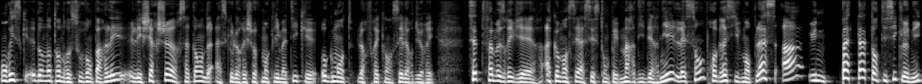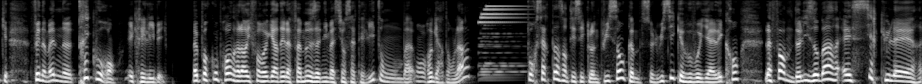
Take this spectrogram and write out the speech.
On risque d'en entendre souvent parler, les chercheurs s'attendent à ce que le réchauffement climatique augmente leur fréquence et leur durée. Cette fameuse rivière a commencé à s'estomper mardi dernier, laissant progressivement place à une patate anticyclonique, phénomène très courant, écrit Libé. Pour comprendre, alors il faut regarder la fameuse animation satellite, on, bah, on regardons-la. Pour certains anticyclones puissants, comme celui-ci que vous voyez à l'écran, la forme de l'isobare est circulaire,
